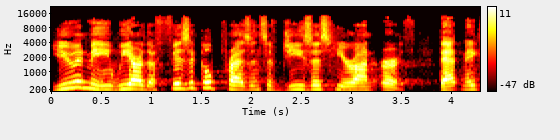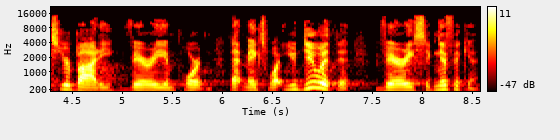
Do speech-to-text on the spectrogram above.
You and me, we are the physical presence of Jesus here on earth. That makes your body very important. That makes what you do with it very significant.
